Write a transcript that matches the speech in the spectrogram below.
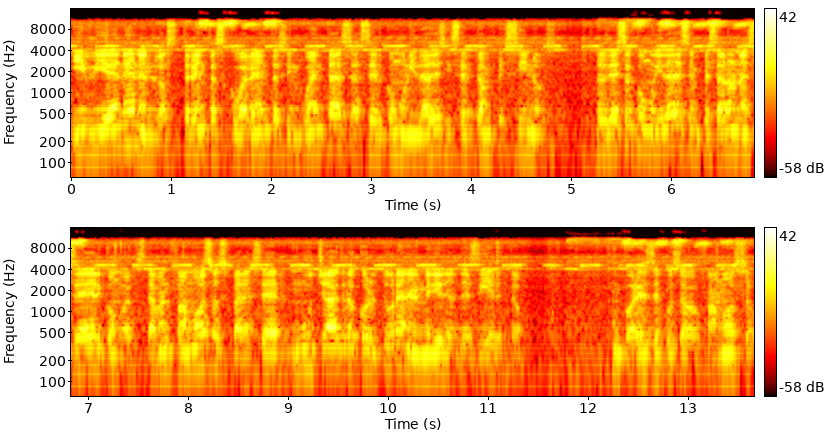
y vienen en los 30, 40, 50 a hacer comunidades y ser campesinos. Entonces esas comunidades empezaron a ser, como estaban famosos, para hacer mucha agricultura en el medio del desierto y por eso se puso famoso.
